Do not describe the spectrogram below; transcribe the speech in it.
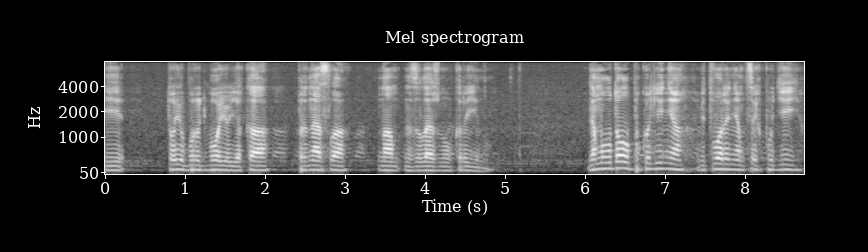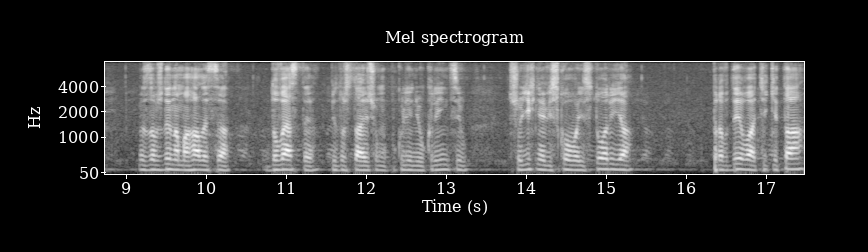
і тою боротьбою, яка принесла нам незалежну Україну. Для молодого покоління відтворенням цих подій ми завжди намагалися довести підростаючому поколінню українців, що їхня військова історія правдива тільки та,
